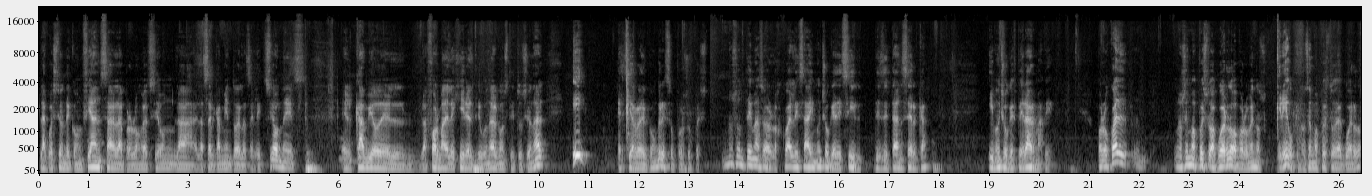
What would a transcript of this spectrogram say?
la cuestión de confianza, la prolongación, el acercamiento de las elecciones, el cambio de la forma de elegir el Tribunal Constitucional y el cierre del Congreso, por supuesto. No son temas sobre los cuales hay mucho que decir desde tan cerca y mucho que esperar más bien. Por lo cual nos hemos puesto de acuerdo, o por lo menos creo que nos hemos puesto de acuerdo,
